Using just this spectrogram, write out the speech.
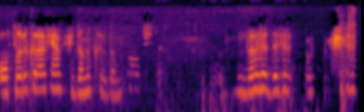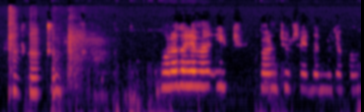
Otları kırarken fidanı kırdım. Al işte. Böyle de bir Bu arada hemen ilk furniture şeylerimizi yapalım.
